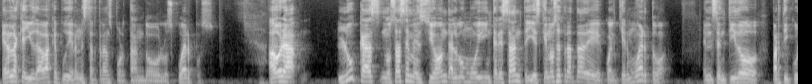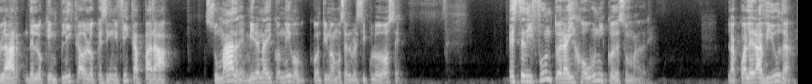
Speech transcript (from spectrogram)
era la que ayudaba a que pudieran estar transportando los cuerpos. Ahora, Lucas nos hace mención de algo muy interesante y es que no se trata de cualquier muerto, en el sentido particular de lo que implica o lo que significa para su madre. Miren ahí conmigo, continuamos en el versículo 12. Este difunto era hijo único de su madre, la cual era viuda,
